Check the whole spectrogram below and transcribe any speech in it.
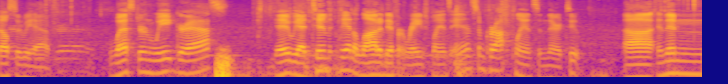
else did we have? Western wheatgrass. Okay, we had Tim. We had a lot of different range plants and some crop plants in there too. Uh, and then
